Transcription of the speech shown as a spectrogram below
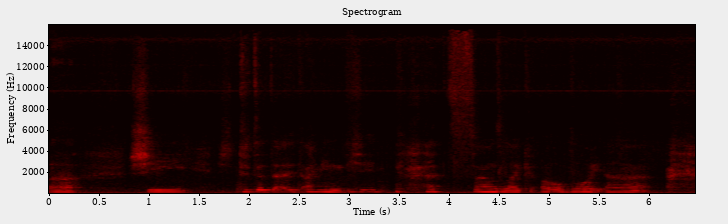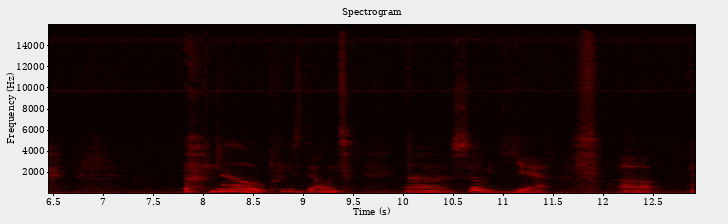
uh, she, she I mean, he, that sounds like oh boy. Uh, no, please don't. Uh, so yeah. Uh,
